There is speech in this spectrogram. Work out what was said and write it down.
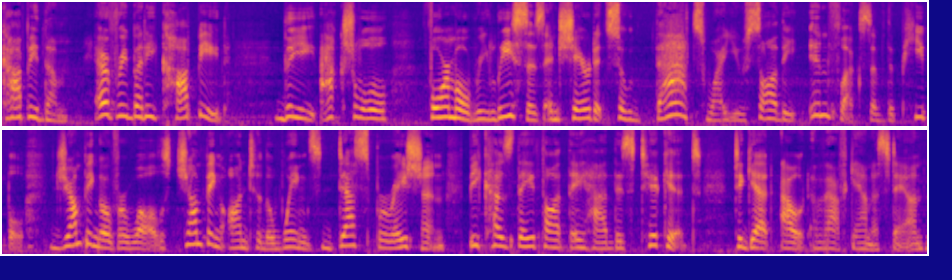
copied them. Everybody copied the actual formal releases and shared it. So that's why you saw the influx of the people jumping over walls, jumping onto the wings, desperation, because they thought they had this ticket to get out of Afghanistan.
